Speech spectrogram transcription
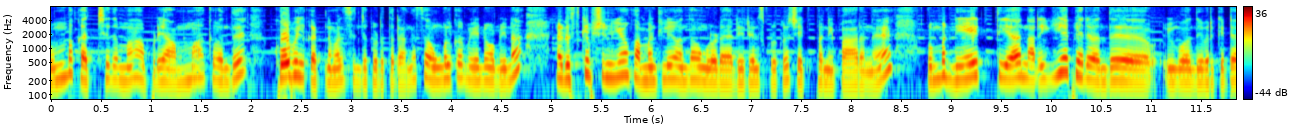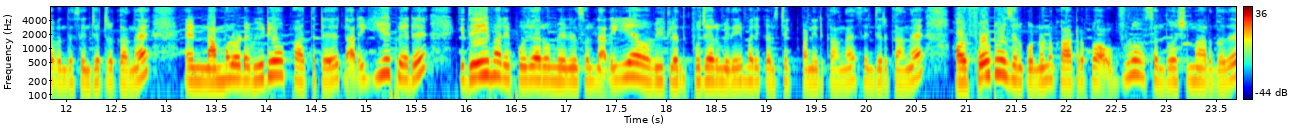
ரொம்ப கச்சிதமாக அப்படியே அம்மாவுக்கு வந்து கோவில் கட்டின மாதிரி செஞ்சு கொடுத்துட்டாங்க. ஸோ உங்களுக்கும் வேணும் அப்படின்னா நான் டிஸ்கிரிப்ஷன்லேயும் கமெண்ட்லேயும் வந்து அவங்களோட டீட்டெயில்ஸ் கொடுக்குற செக் பண்ணி பாருங்கள் ரொம்ப நேர்த்தியாக நிறைய பேர் வந்து இவங்க வந்து இவர்கிட்ட வந்து செஞ்சிட்ருக்காங்க அண்ட் நம்மளோட வீடியோ பார்த்துட்டு நிறைய பேர் இதே மாதிரி பூஜா ரூம் வேணும்னு சொல்லி நிறைய வீட்டிலேருந்து பூஜா ரூம் இதே மாதிரி கன்ஸ்ட்ரக்ட் பண்ணியிருக்காங்க செஞ்சுருக்காங்க. அவர் ஃபோட்டோஸ் எனக்கு ஒன்று காட்டுறப்போ அவ்வளோ சந்தோஷமாக இருந்தது.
